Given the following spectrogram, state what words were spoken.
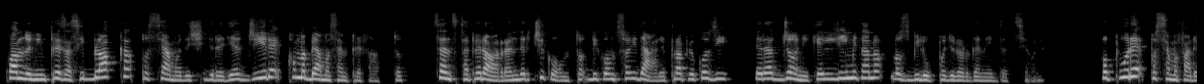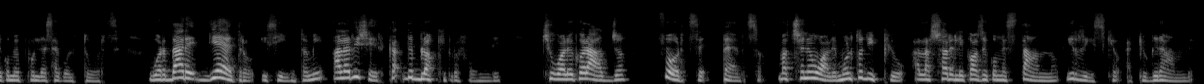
Quando un'impresa si blocca, possiamo decidere di agire come abbiamo sempre fatto, senza però renderci conto di consolidare proprio così le ragioni che limitano lo sviluppo di un'organizzazione. Oppure possiamo fare come Puglia Cycle Tours, guardare dietro i sintomi alla ricerca dei blocchi profondi. Ci vuole coraggio? Forse, penso, ma ce ne vuole molto di più a lasciare le cose come stanno, il rischio è più grande.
